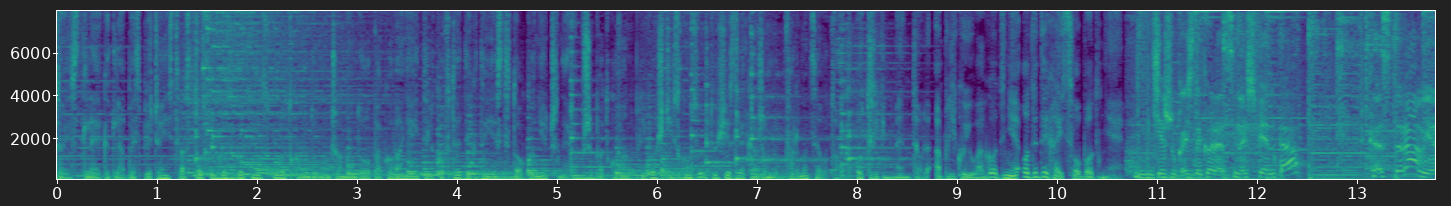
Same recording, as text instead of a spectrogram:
To jest lek dla bezpieczeństwa stosuj go zgodnie z ulotką dołączoną do opakowania i tylko wtedy, gdy jest to konieczne. W przypadku wątpliwości skonsultuj się z lekarzem lub farmaceutą. Otrivin Mentol. Aplikuj łagodnie, oddychaj swobodnie. Gdzie szukać dekoracji na święta? W Castoramie.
